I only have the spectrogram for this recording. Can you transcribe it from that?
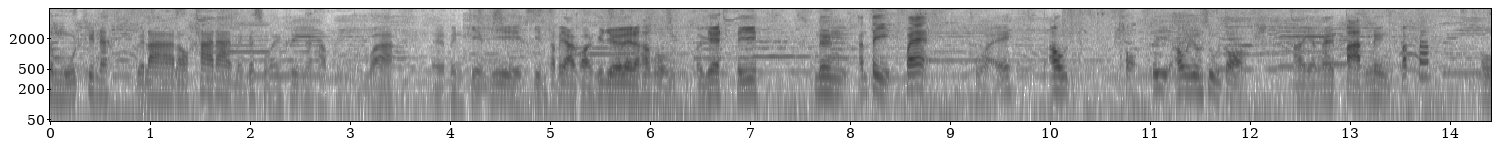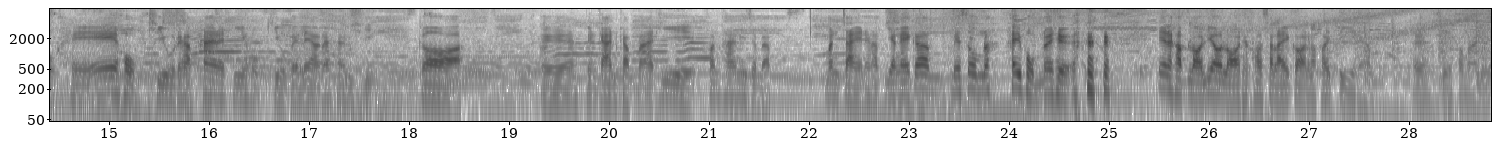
สมูทขึ้นนะ เวลาเราฆ่าได้มันก็สวยขึ้นนะครับผมผมว่า เออเป็นเกมที่กินทรัพยากรขึ้นเยอะเลยนะครับผม โอเค ตีหนึ่งอันติแปะสวย เอาเทาะเอ้ยเอาเอลสู่ต่อเอายังไงปาดหนึ่งปั๊บปั๊บโอเค 6 คิวนะครับ 5 นาที 6 คิวไปแล้วนะฮารุกิก็เออเป็นการกลับมาที่ค่อนข้างที่จะแบบมั่นใจนะครับ ยังไงก็เมส้มนะให้ผมหน่อยเถอะนี่นะครับรอเลี้ยวรอให้เขาสไลด์ก่อนแล้วค่อยตีนะครับเออโอเคประมาณนี้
